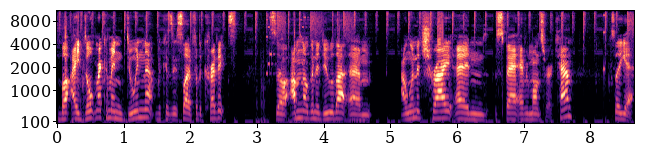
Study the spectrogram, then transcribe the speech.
but I don't recommend doing that because it's like for the credits. So I'm not going to do that. Um, I'm going to try and spare every monster I can. So yeah,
